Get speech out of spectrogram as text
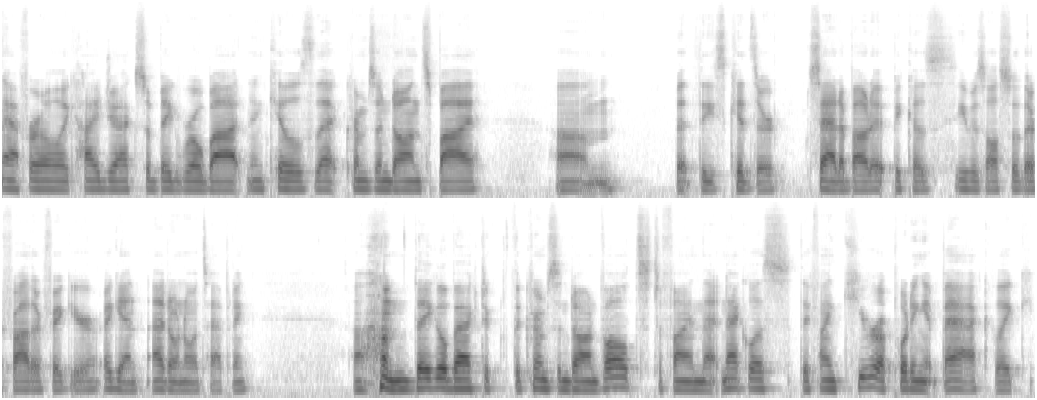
Aphra like hijacks a big robot and kills that Crimson Dawn spy. Um, but these kids are sad about it because he was also their father figure. Again, I don't know what's happening. Um, they go back to the Crimson Dawn vaults to find that necklace. They find Qi'ra putting it back. Like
